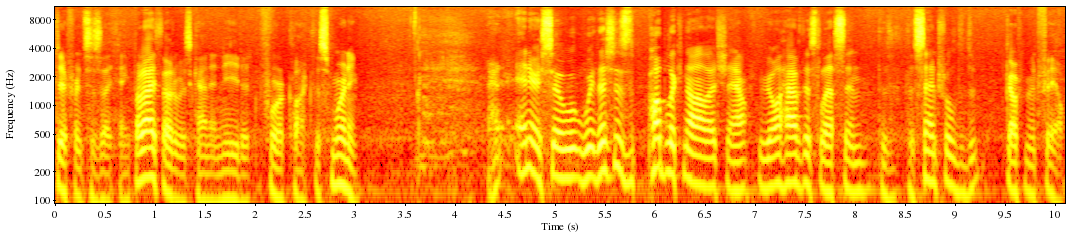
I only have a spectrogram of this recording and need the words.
difference as I think, but I thought it was kind of neat at 4 o'clock this morning. Uh, Anyway, so this is public knowledge now. We all have this lesson. The, the central government failed.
